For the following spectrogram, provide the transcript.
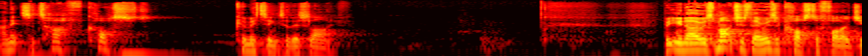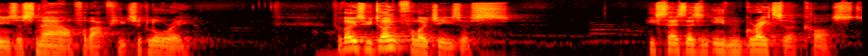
And it's a tough cost committing to this life. But you know, as much as there is a cost to follow Jesus now for that future glory, for those who don't follow Jesus, he says there's an even greater cost.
